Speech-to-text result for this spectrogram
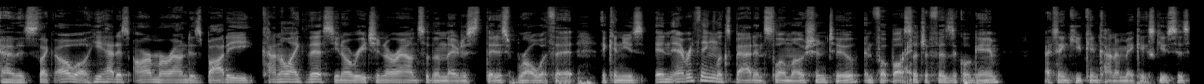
Yeah, it's like, oh well, he had his arm around his body, kind of like this, you know, reaching around. So then they just they just roll with it. They can use, and everything looks bad in slow motion too. And football's right. such a physical game. I think you can kind of make excuses.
